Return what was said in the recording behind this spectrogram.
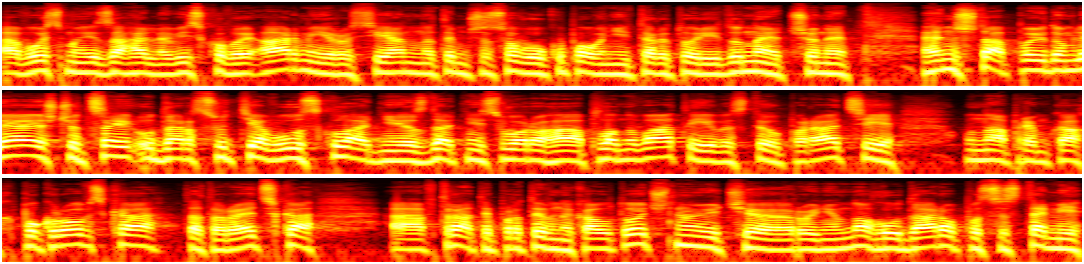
8-ї загальновійськової армії Росіян на тимчасово окупованій території Донеччини. Генштаб повідомляє, що цей удар суттєво ускладнює здатність ворога планувати і вести операції у напрямках Покровська та Торецька. Втрати противника уточнюють руйнівного удару по системі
